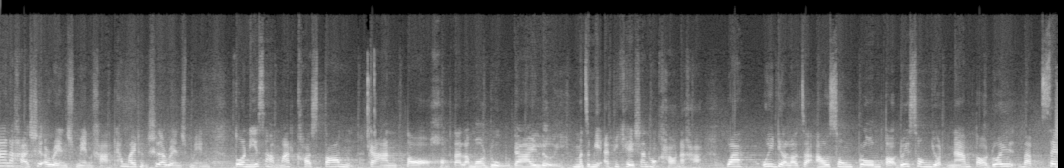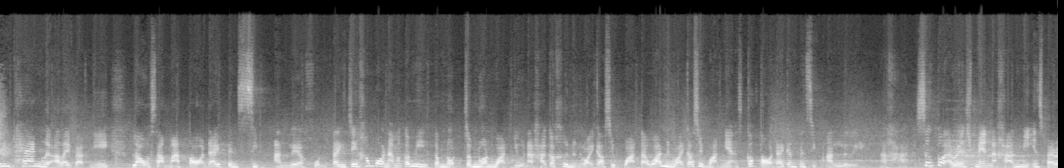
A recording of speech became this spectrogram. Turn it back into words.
5 นะคะ ชื่อ arrangement ค่ะทำไมถึงชื่อ arrangement ตัวนี้สามารถคอสตอมการต่อของแต่ละโมดูลได้เลย มันจะมีแอปพลิเคชันของเขานะคะ ว่าอุ้ยเดี๋ยวเราจะเอาทรงกลมต่อด้วยทรงหยดน้ำต่อด้วยแบบเส้นแท่งหรืออะไรแบบนี้ เราสามารถต่อได้เป็น 10 อันเลยคุณ แต่จริงๆข้างบนนะมันก็มีกำหนดจำนวนวัตต์อยู่นะคะ ก็คือ 190 วัตต์แต่ว่า 190วัตต์เนี่ยก็ต่อได้กันเป็น 10 อันเลยนะคะ ซึ่งตัว arrangement นะคะ มีอินสปิเร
